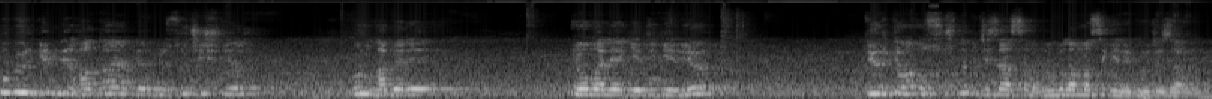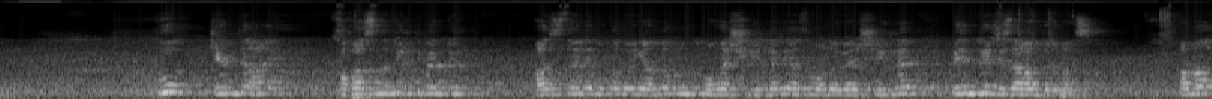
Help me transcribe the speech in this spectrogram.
Bu bir gün bir hata yapıyor, bir suç işliyor. Bunun haberi İmam Ali'ye geri geliyor. Diyor ki o suçunda bir cezası var, uygulanması gerekiyor o cezanın. Bu kendi kafasında diyor ki ben diyor Hazreti Ali'ye bu kadar yanında bulundum, ona şiirler yazdım, ona öven şiirler, beni diyor cezalandırmaz. Ama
